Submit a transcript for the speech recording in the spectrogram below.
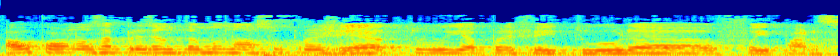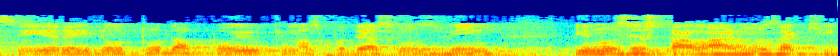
ao qual nós apresentamos o nosso projeto e a prefeitura foi parceira e deu todo o apoio que nós pudéssemos vir e nos instalarmos aqui.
